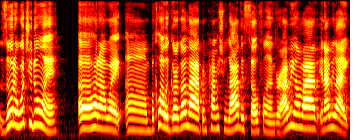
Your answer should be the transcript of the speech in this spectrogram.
Zuda, what you doing? Uh, hold on, wait. Um, but Chloe, girl, go live. I promise you, live is so fun, girl. I be on live and I be like,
